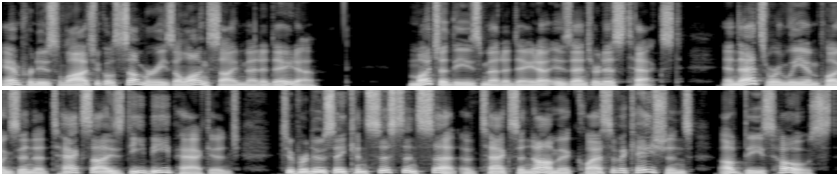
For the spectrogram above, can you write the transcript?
and produce logical summaries alongside metadata. Much of these metadata is entered as text, and that's where Liam plugs in a DB package to produce a consistent set of taxonomic classifications of these hosts.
